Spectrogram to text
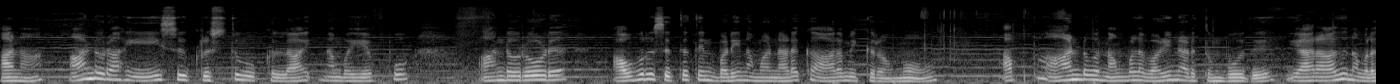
ஆனால் ஆண்டவராக இயேசு கிறிஸ்துவுக்குள்ளாய் நம்ம எப்போ ஆண்டவரோடு அவர் சித்தத்தின்படி நம்ம நடக்க ஆரம்பிக்கிறோமோ அப்போ ஆண்டவர் நம்மளை வழி நடத்தும் போது யாராவது நம்மளை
